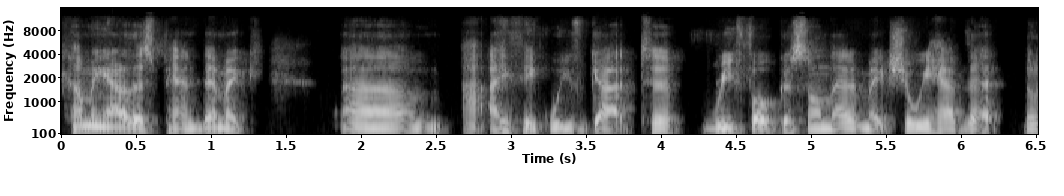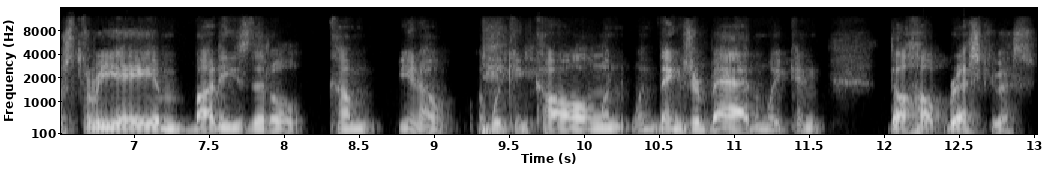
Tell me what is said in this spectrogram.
coming out of this pandemic um, I think we've got to refocus on that and make sure we have that those 3 a.m. buddies that'll come, you know, we can call when when things are bad and we can they'll help rescue us.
